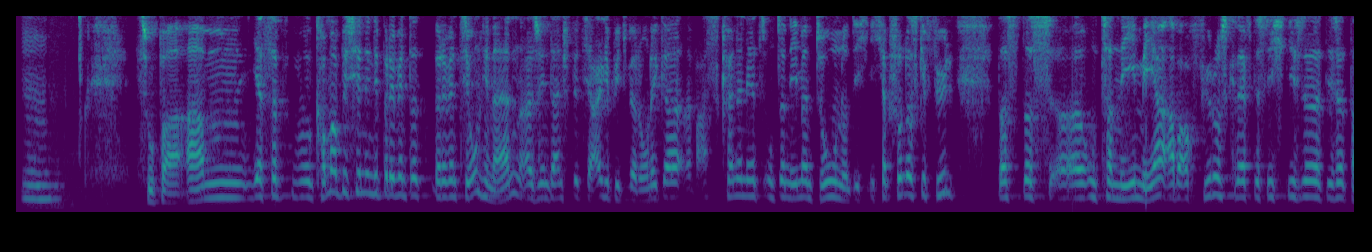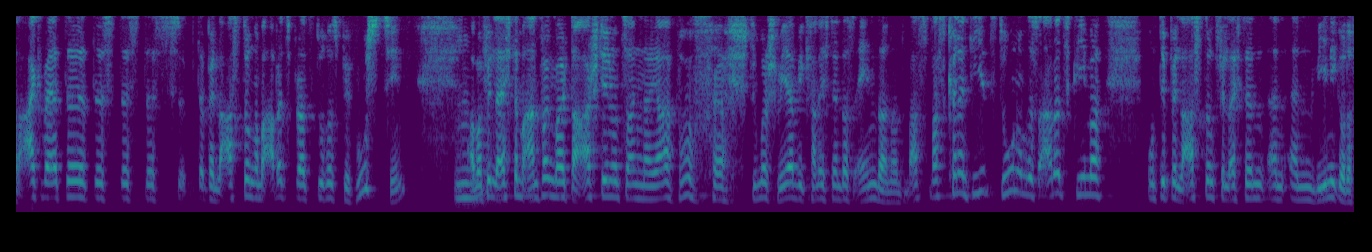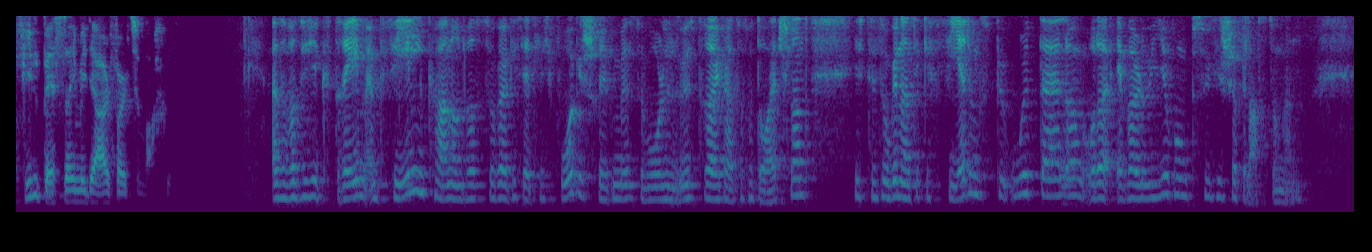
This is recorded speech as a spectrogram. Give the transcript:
Mhm. Super. Ähm, jetzt kommen wir ein bisschen in die Prävention hinein, also in dein Spezialgebiet, Veronika. Was können jetzt Unternehmen tun? Und ich, ich habe schon das Gefühl, dass das äh, Unternehmer, aber auch Führungskräfte sich dieser, dieser Tragweite des, des, des, der Belastung am Arbeitsplatz durchaus bewusst sind, mhm. aber vielleicht am Anfang mal dastehen und sagen, naja, puh, tut mir schwer, wie kann ich denn das ändern? Und was, was können die jetzt tun, um das Arbeitsklima und die Belastung vielleicht ein, ein, ein wenig oder viel besser im Idealfall zu machen? Also was ich extrem empfehlen kann und was sogar gesetzlich vorgeschrieben ist, sowohl in Österreich als auch in Deutschland, ist die sogenannte Gefährdungsbeurteilung oder Evaluierung psychischer Belastungen.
